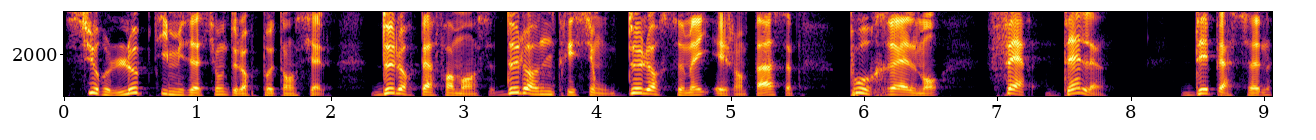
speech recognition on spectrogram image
sur l'optimisation de leur potentiel, de leur performance, de leur nutrition, de leur sommeil et j'en passe, pour réellement faire d'elles des personnes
